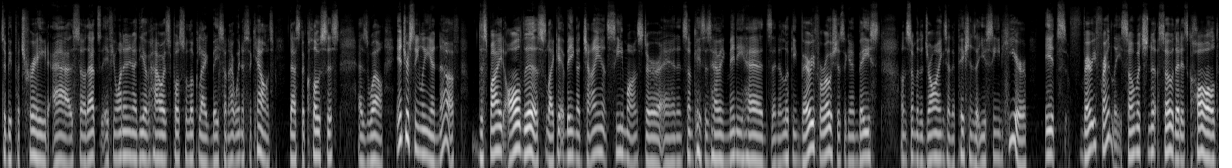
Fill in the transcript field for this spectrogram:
to be portrayed as. So that's if you want an idea of how it's supposed to look like based on eyewitness accounts. That's the closest as well. Interestingly enough, despite all this, like it being a giant sea monster and in some cases having many heads and it looking very ferocious, again, based on some of the drawings and depictions that you've seen here, it's very friendly. So much so that it's called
